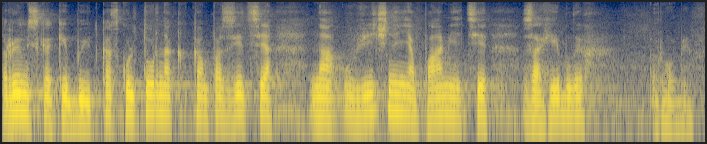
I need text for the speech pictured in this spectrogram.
римська кибитка, скульптурна композиція на увічнення пам'яті загиблих ромів.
